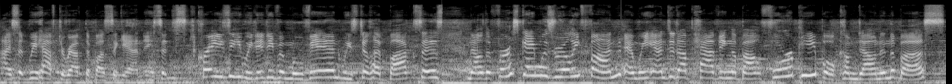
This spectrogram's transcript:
I said, we have to wrap the bus again. And he said, it's crazy. We didn't even move in. We still have boxes. Now, the first game was really fun, and we ended up having about four people come down in the bus.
